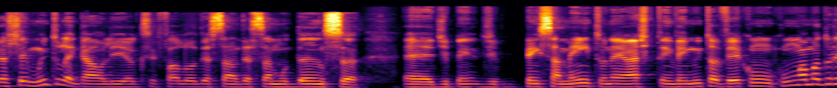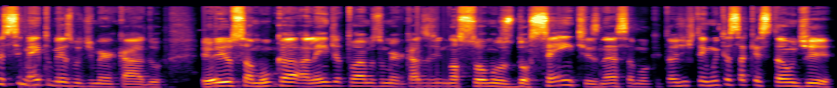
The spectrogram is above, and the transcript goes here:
Eu achei muito legal, Lia, o que você falou dessa, dessa mudança é, de, de pensamento, né? Eu acho que tem, vem muito a ver com, com um amadurecimento mesmo de mercado. Eu e o Samuca, além de atuarmos no mercado, nós somos docentes, né, Samuca? Então a gente tem muito essa questão de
